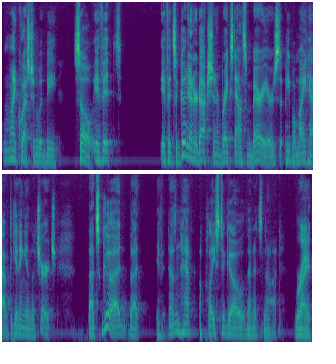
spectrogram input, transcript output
my question would be so if it's if it's a good introduction and breaks down some barriers that people might have to getting in the church, that's good. But if it doesn't have a place to go, then it's not. Right.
